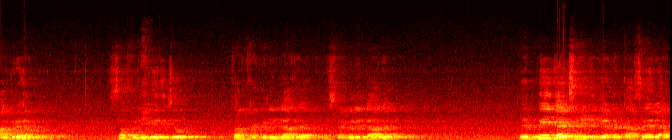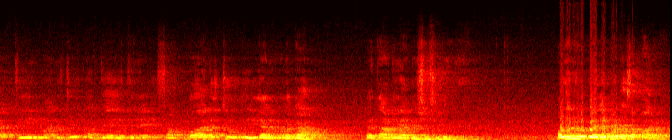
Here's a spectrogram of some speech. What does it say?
ആഗ്രഹം സഫലീകരിച്ചു. തർക്കങ്ങളില്ലാതെ പ്രശ്നങ്ങളില്ലാതെ. എം പി ജാക്സൺ ഇരിക്കേണ്ട കസേര തീരുമാനിച്ച് അദ്ദേഹത്തിനെ സമ്മാനിച്ചു ഇരിക്കാനുള്ളക്കാർ എന്നാണ് ഞാൻ വിശ്വസിക്കുന്നത്. അതൊരു വിലപ്പെട്ട സമ്മാനമാണ്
